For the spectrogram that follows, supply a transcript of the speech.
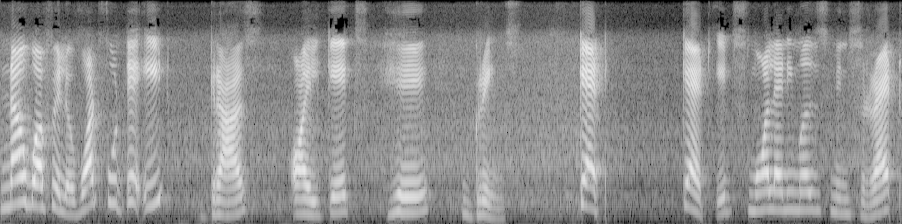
Now buffalo, what food they eat? Grass, oil cakes, hay, grains. Cat, cat eats small animals means rat,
